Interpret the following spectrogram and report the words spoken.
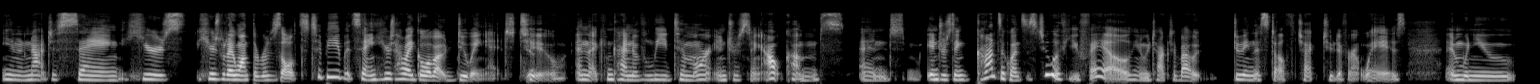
you know not just saying here's here's what I want the results to be, but saying here's how I go about doing it too, and that can kind of lead to more interesting outcomes and interesting consequences too if you fail. You know, we talked about doing the stealth check two different ways, and when you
